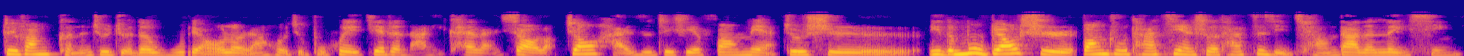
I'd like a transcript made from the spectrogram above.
对方可能就觉得无聊了，然后就不会接着拿你开玩笑了。教孩子这些方面，就是你的目标是帮助他建设他自己强大的内心。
